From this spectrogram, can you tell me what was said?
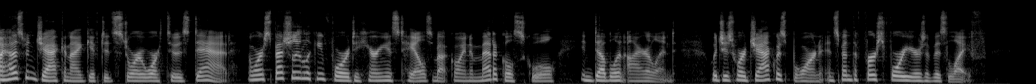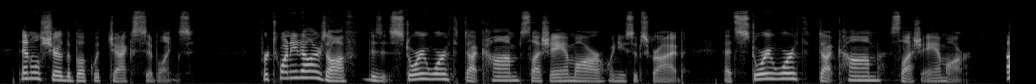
My husband Jack and I gifted Storyworth to his dad, and we're especially looking forward to hearing his tales about going to medical school in Dublin, Ireland, which is where Jack was born and spent the first four years of his life. Then we'll share the book with Jack's siblings. For $20 off, visit storyworth.com slash AMR when you subscribe. That's storyworth.com slash AMR.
